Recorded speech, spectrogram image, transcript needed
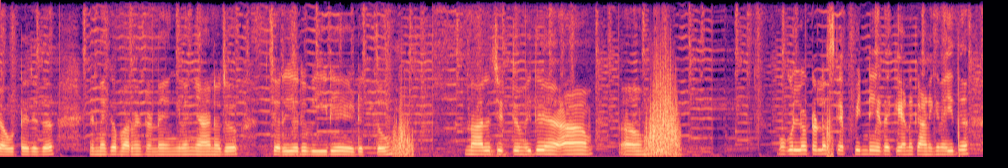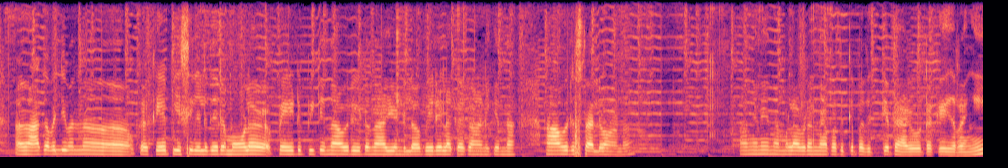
ചവിട്ടരുത് എന്നൊക്കെ പറഞ്ഞിട്ടുണ്ട്. എങ്കിലും ഞാനൊരു ചെറിയൊരു വീഡിയോ എടുത്തു. നാല് ചുറ്റും ഇത് ആ മുകളിലോട്ടുള്ള സ്റ്റെപ്പിന്റെ ഇതൊക്കെയാണ് കാണിക്കുന്നത്. ഇത് നാഗവല്ലി വന്ന് കെ പി എസ് സി ലളിതയുടെ മോളെ പേടിപ്പിക്കുന്ന ഒരു ഇടനാഴി ഉണ്ടല്ലോ വിരലൊക്കെ കാണിക്കുന്ന ആ ഒരു സ്ഥലമാണ്. അങ്ങനെ നമ്മൾ അവിടെ നിന്ന് പതുക്കെ പതുക്കെ താഴോട്ടൊക്കെ ഇറങ്ങി.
